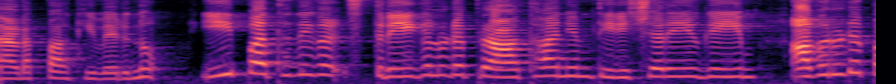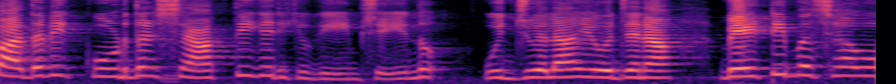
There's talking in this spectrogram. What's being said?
നടപ്പാക്കി വരുന്നു. ഈ പദ്ധതികൾ സ്ത്രീകളുടെ പ്രാധാന്യം തിരിച്ചറിയുകയും അവരുടെ പദവി കൂടുതൽ ശാക്തീകരിക്കുകയും ചെയ്യുന്നു. ഉജ്ജ്വല യോജന ബേട്ടി ബച്ചാവോ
